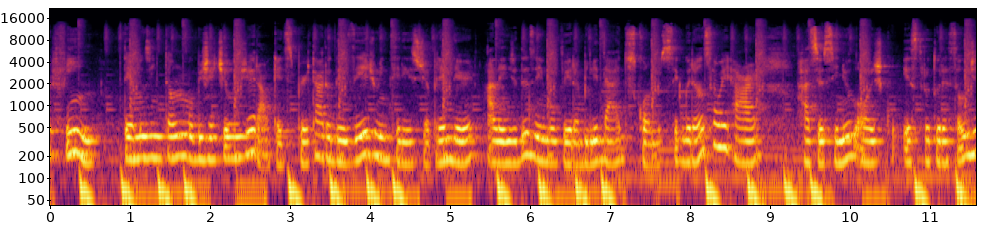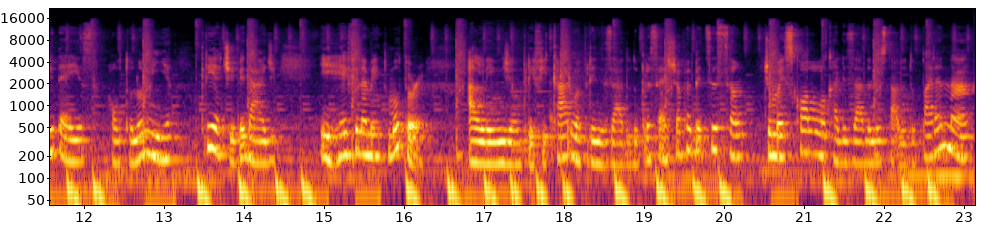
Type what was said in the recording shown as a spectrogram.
Por fim, temos então um objetivo geral, que é despertar o desejo e o interesse de aprender, além de desenvolver habilidades como segurança ao errar, raciocínio lógico, estruturação de ideias, autonomia, criatividade e refinamento motor, além de amplificar o aprendizado do processo de alfabetização de uma escola localizada no estado do Paraná,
